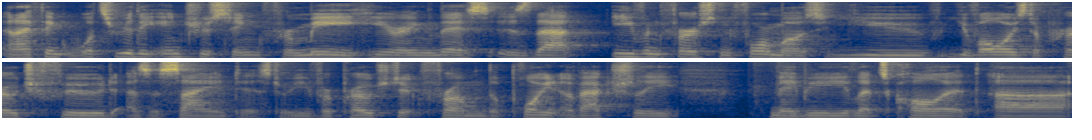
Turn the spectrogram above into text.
And I think what's really interesting for me hearing this is that even first and foremost, you've you've always approached food as a scientist, or you've approached it from the point of actually, maybe let's call it uh,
